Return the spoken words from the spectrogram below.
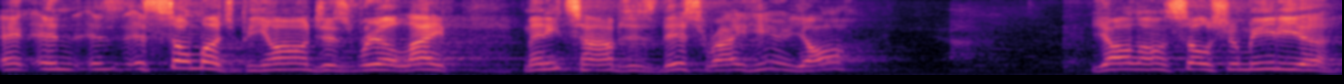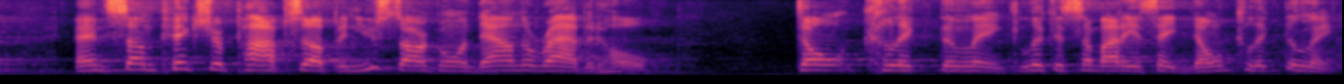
And, and it's, it's so much beyond just real life. Many times it's this right here, y'all. Y'all on social media and some picture pops up and you start going down the rabbit hole. Don't click the link. Look at somebody and say, Don't click the link.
